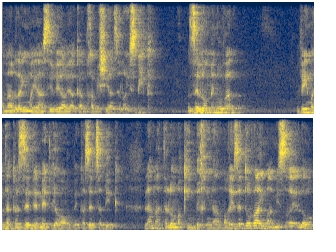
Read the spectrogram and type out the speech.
אמר לה, אם היה עשירייה או היה קם חמישייה, זה לא הספיק. זה לא מנוול. ואם אתה כזה באמת גאון וכזה צדיק, למה אתה לא מקים בחינם? הרי זה טובה עם עם ישראל, לא?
